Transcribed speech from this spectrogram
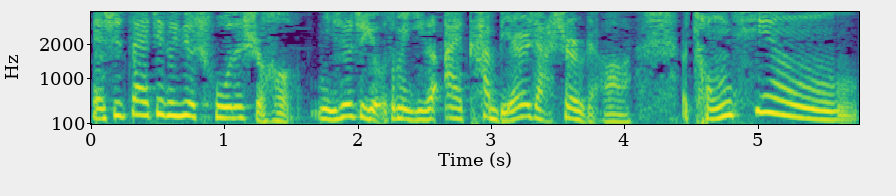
也是在这个月初的时候，你就是有这么一个爱看别人家事儿的啊。重庆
